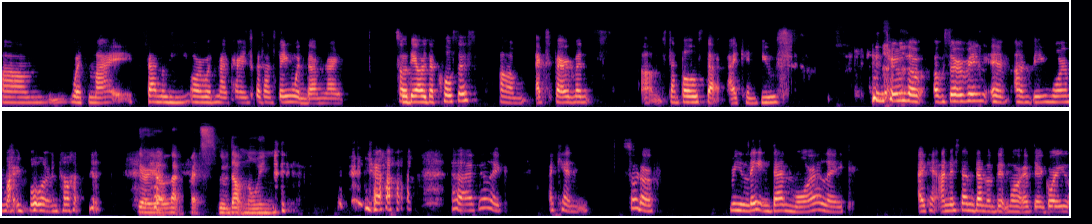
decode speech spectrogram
um with my family or with my parents because I'm staying with them, right? So they are the closest um experiments um samples that I can use in terms of observing if I'm being more mindful or not. They're your lab rats without knowing. yeah Uh, i feel like i can sort of relate them more like i can understand them a bit more if they're going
